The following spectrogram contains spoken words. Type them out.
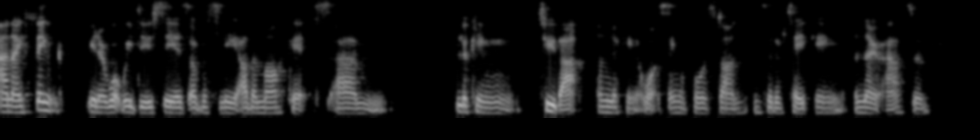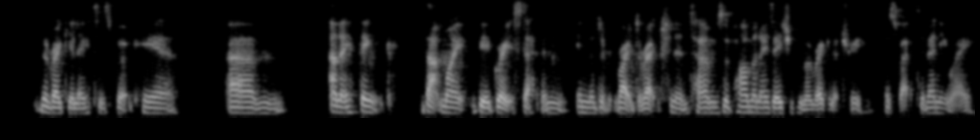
and I think you know what we do see is obviously other markets um, looking to that and looking at what Singapore's done instead of taking a note out of the regulators book here. Um, and I think that might be a great step in, in the right direction in terms of harmonization from a regulatory perspective anyway.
